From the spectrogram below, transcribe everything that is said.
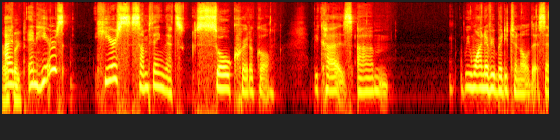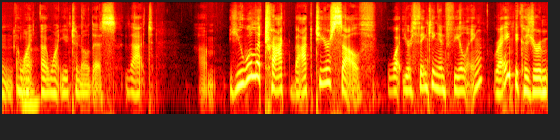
And, Perfect. and here's here's something that's so critical because um, we want everybody to know this, and I want I want you to know this that um, you will attract back to yourself what you're thinking and feeling, right? Because you're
